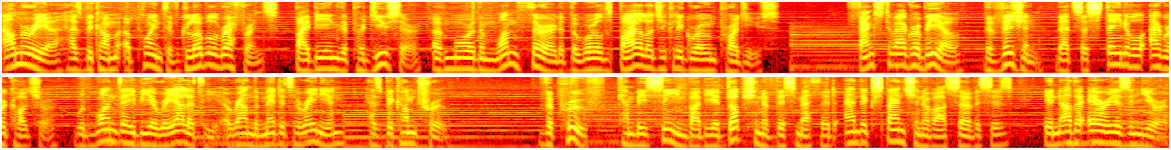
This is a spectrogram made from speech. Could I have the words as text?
Almeria has become a point of global reference by being the producer of more than one-third of the world's biologically grown produce. Thanks to Agrobio, the vision that sustainable agriculture would one day be a reality around the Mediterranean has become true. The proof can be seen by the adoption of this method and expansion of our services in other areas in Europe,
